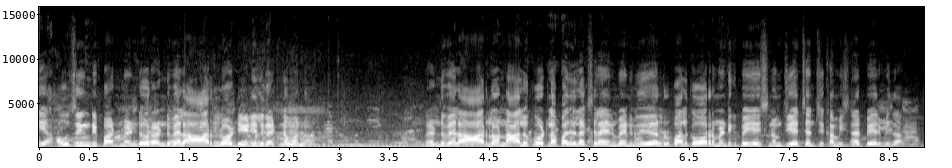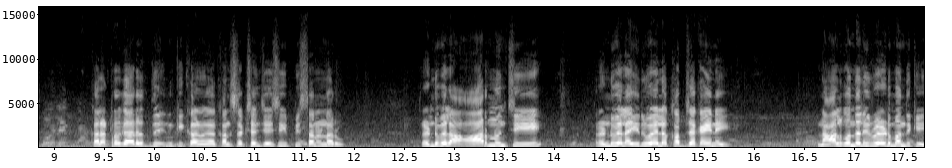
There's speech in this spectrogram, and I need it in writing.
అది హౌసింగ్ డిపార్ట్మెంట్ రెండు వేల ఆరులో డీడీలు కట్టినామన్నా. రెండు వేల ఆరులో నాలుగు కోట్ల పది లక్షల ఎనభై ఎనిమిది వేల రూపాయలు గవర్నమెంట్కి పే చేసినాం. జిహెచ్ఎంసీ కమిషనర్ పేరు మీద. కలెక్టర్ గారు దీనికి కన్స్ట్రక్షన్ చేసి ఇప్పిస్తానన్నారు. రెండు వేల ఆరు నుంచి రెండు వేల ఇరవైలో కబ్జాకైనాయి నాలుగు వందల ఇరవై ఏడు మందికి.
